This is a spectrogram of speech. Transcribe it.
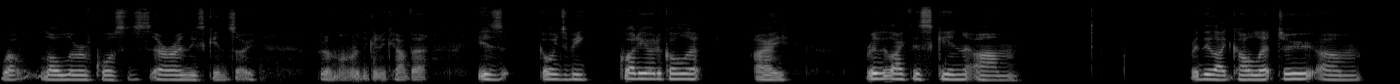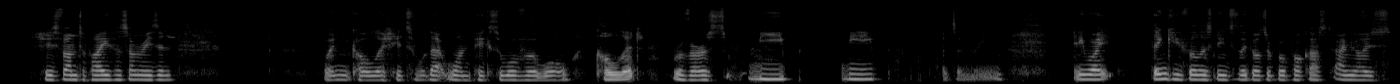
well, Lola, of course, is her only skin, so, but I'm not really going to count that, is going to be Gladiator Colette. I really like this skin. Um, really like Colette too. Um, she's fun to play for some reason. When Colette hits that one pixel of a wall, Colette reverse beep beep. That's a meme. Anyway, thank you for listening to the Gods of Brawl podcast. I'm your host,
